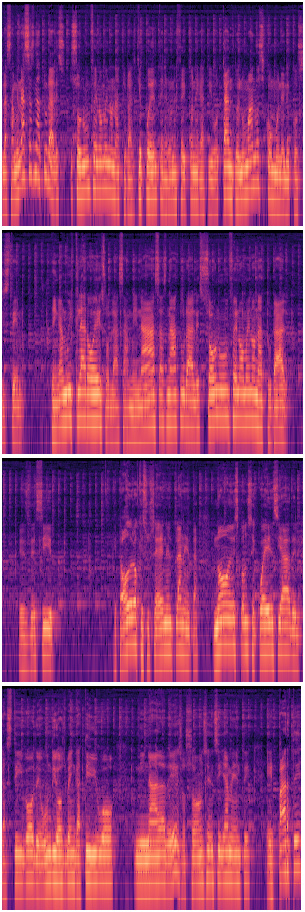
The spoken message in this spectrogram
Las amenazas naturales son un fenómeno natural que pueden tener un efecto negativo tanto en humanos como en el ecosistema. Tengan muy claro eso, las amenazas naturales son un fenómeno natural. Es decir, que todo lo que sucede en el planeta no es consecuencia del castigo de un dios vengativo ni nada de eso. Son sencillamente eh, parte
